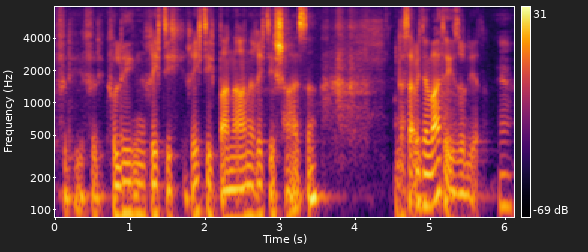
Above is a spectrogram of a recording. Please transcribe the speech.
für die, für die Kollegen richtig, richtig Banane, richtig scheiße. Und das hat mich dann weiter isoliert. Ja.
